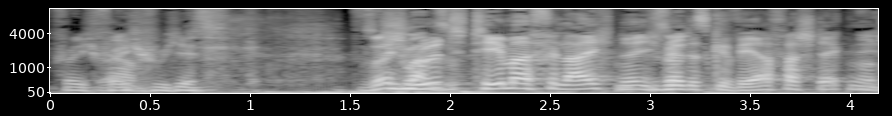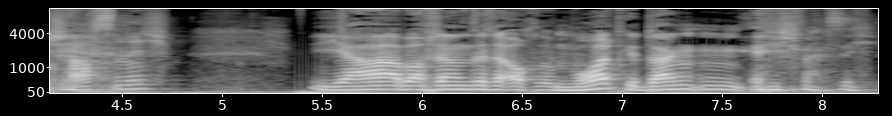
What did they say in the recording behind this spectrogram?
Völlig, völlig weird. Soll ich mal, Schuldthema vielleicht, ne? Ich will das Gewehr verstecken und schaff's nicht. ja, aber auf der anderen Seite auch Mordgedanken. Ich weiß nicht,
